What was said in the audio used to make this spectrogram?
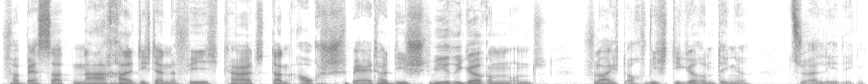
verbessert nachhaltig deine Fähigkeit, dann auch später die schwierigeren und vielleicht auch wichtigeren Dinge zu erledigen.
